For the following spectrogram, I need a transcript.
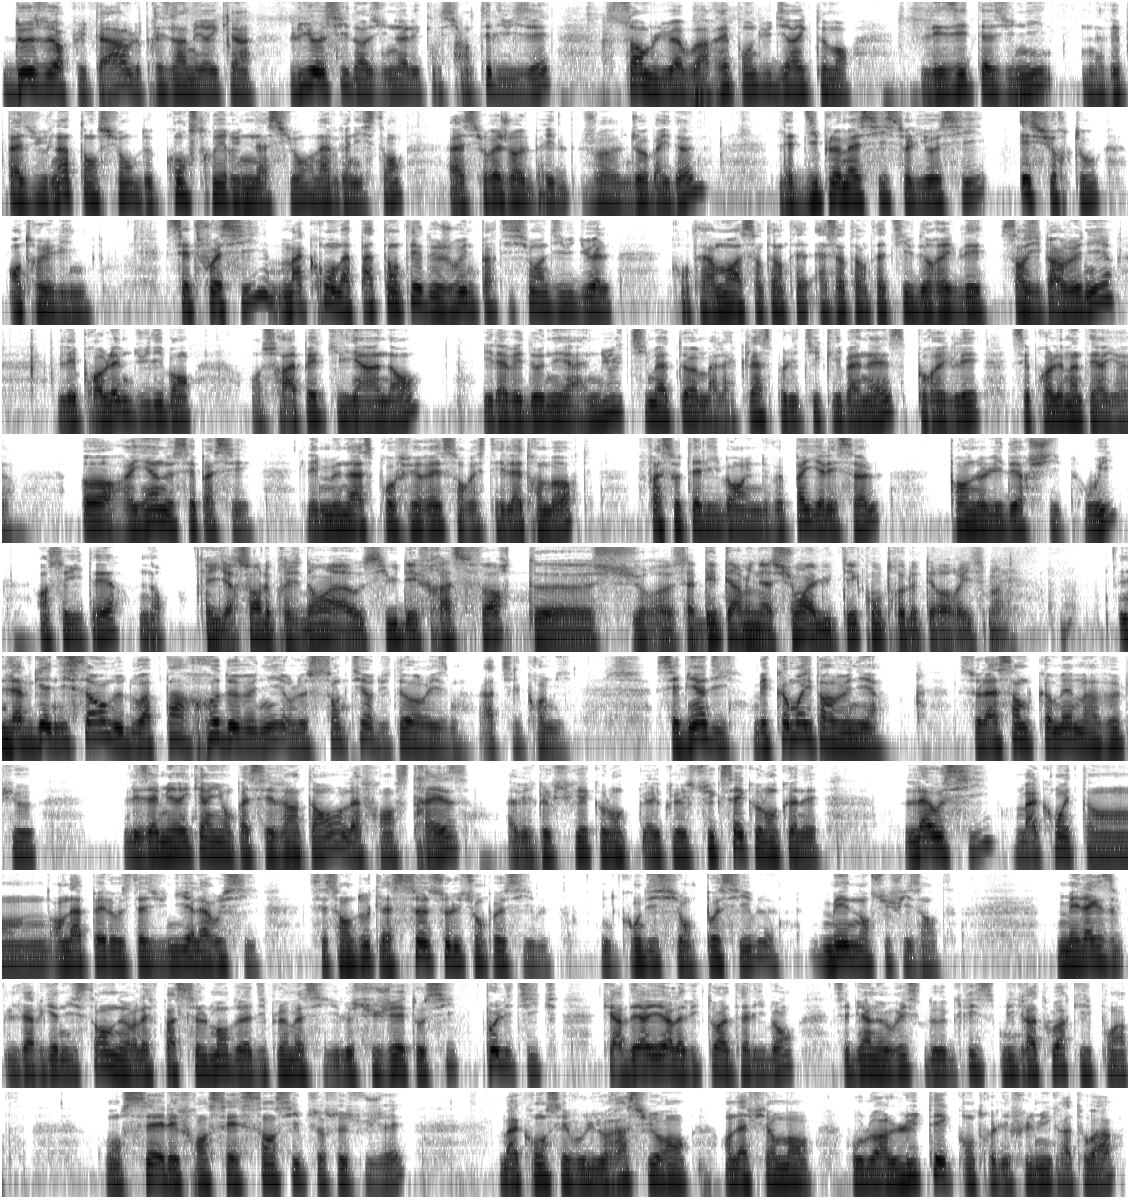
Deux heures plus tard, le président américain, lui aussi dans une allocution télévisée, semble lui avoir répondu directement. Les États-Unis n'avaient pas eu l'intention de construire une nation en Afghanistan, a assuré Joe Biden. La diplomatie se lie aussi et surtout entre les lignes. Cette fois-ci, Macron n'a pas tenté de jouer une partition individuelle, contrairement à sa tentative de régler, sans y parvenir, les problèmes du Liban. On se rappelle qu'il y a un an, il avait donné un ultimatum à la classe politique libanaise pour régler ses problèmes intérieurs. Or, rien ne s'est passé. Les menaces proférées sont restées lettres mortes. Face aux talibans, il ne veut pas y aller seul. Prendre le leadership, oui. En solitaire, non. Et hier soir, le président a aussi eu des phrases fortes euh, sur sa détermination à lutter contre le terrorisme. L'Afghanistan ne doit pas redevenir le sanctuaire du terrorisme, a-t-il promis. C'est bien dit, mais comment y parvenir? Cela semble quand même un vœu pieux. Les Américains y ont passé 20 ans, la France 13, avec le succès que l'on, connaît. Là aussi, Macron est en, en appel aux États-Unis et à la Russie. C'est sans doute la seule solution possible. Une condition possible, mais non suffisante. Mais l'Afghanistan ne relève pas seulement de la diplomatie. Le sujet est aussi politique, car derrière la victoire des talibans, c'est bien le risque de crise migratoire qui pointe. On sait les Français sensibles sur ce sujet. Macron s'est voulu rassurant en affirmant vouloir lutter contre les flux migratoires.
